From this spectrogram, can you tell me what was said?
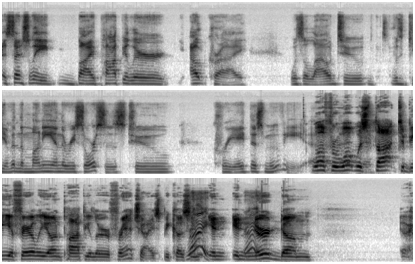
essentially by popular outcry was allowed to was given the money and the resources to create this movie Well, uh, for what was thought to be a fairly unpopular franchise, because Right, in in, in right. nerddom, uh,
